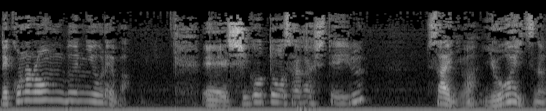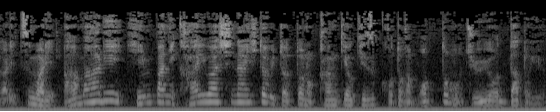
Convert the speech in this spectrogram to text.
で、この論文によれば、えー、仕事を探している際には弱いつながり、つまりあまり頻繁に会話しない人々との関係を築くことが最も重要だという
